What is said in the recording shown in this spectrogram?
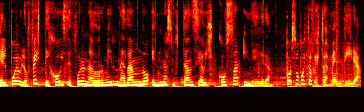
El pueblo lo festejó y se fueron a dormir nadando en una sustancia viscosa y negra. Por supuesto que esto es mentira,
